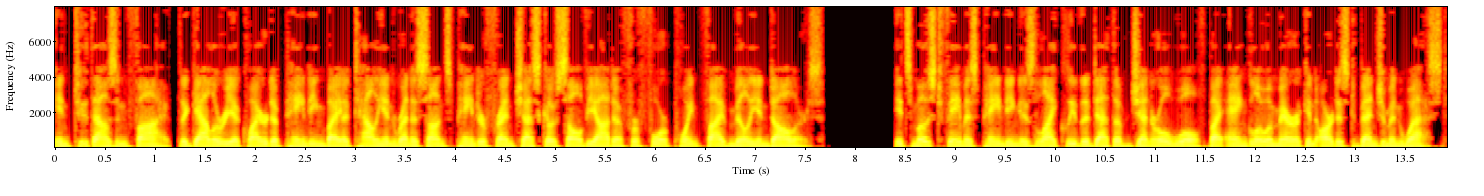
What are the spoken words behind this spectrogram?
In 2005, the gallery acquired a painting by Italian Renaissance painter Francesco Salviati for $4.5 million. Its most famous painting is likely The Death of General Wolfe by Anglo-American artist Benjamin West.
